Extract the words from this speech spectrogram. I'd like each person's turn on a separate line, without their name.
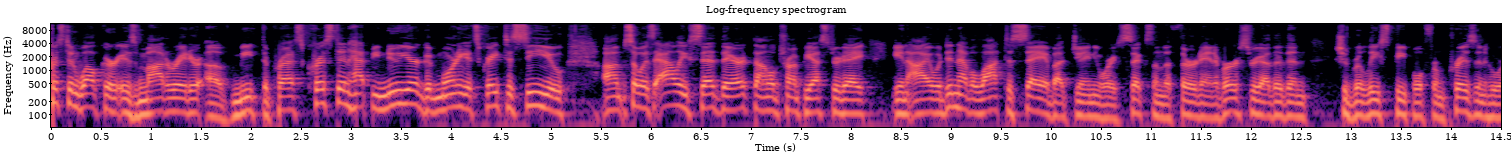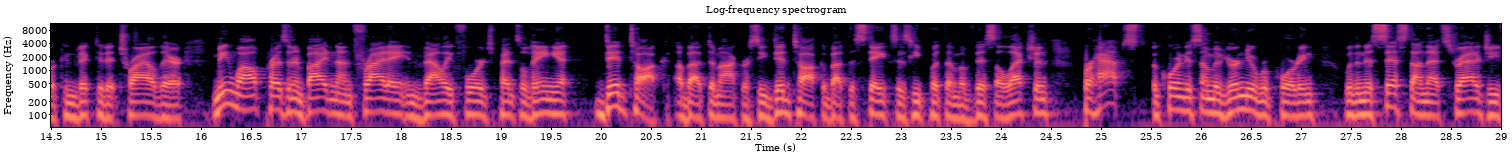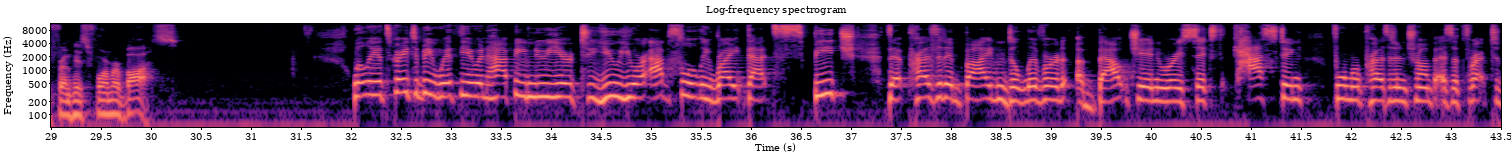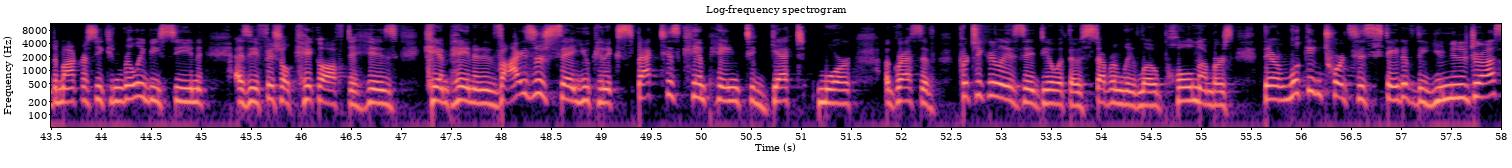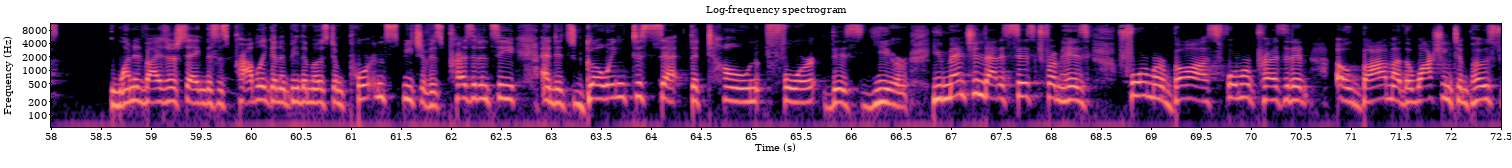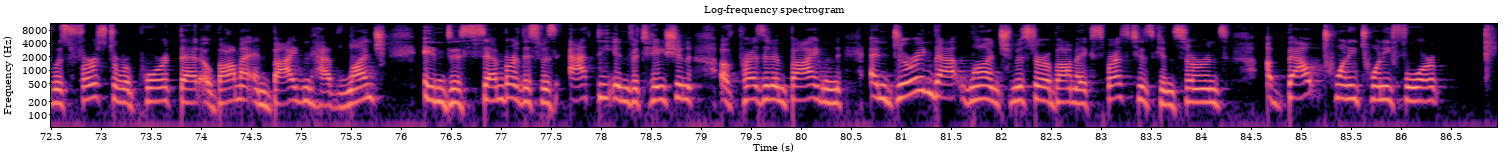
Kristen Welker is moderator of Meet the Press. Kristen, Happy New Year. Good morning. It's great to see you. Um, so, as Ali said there, Donald Trump yesterday in Iowa didn't have a lot to say about January 6th on the third anniversary, other than should release people from prison who were convicted at trial there. Meanwhile, President Biden on Friday in Valley Forge, Pennsylvania, did talk about democracy, did talk about the stakes, as he put them, of this election. Perhaps, according to some of your new reporting, with an assist on that strategy from his former boss.
Willie, it's great to be with you and happy new year to you. You are absolutely right. That speech that President Biden delivered about January 6th, casting former President Trump as a threat to democracy, can really be seen as the official kickoff to his campaign. And advisors say you can expect his campaign to get more aggressive, particularly as they deal with those stubbornly low poll numbers. They're looking towards his State of the Union address one advisor saying this is probably going to be the most important speech of his presidency, and it's going to set the tone for this year. You mentioned that assist from his former boss, former President Obama. The Washington Post was first to report that Obama and Biden had lunch in December. This was at the invitation of President Biden. And during that lunch, Mr. Obama expressed his concerns about 2024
